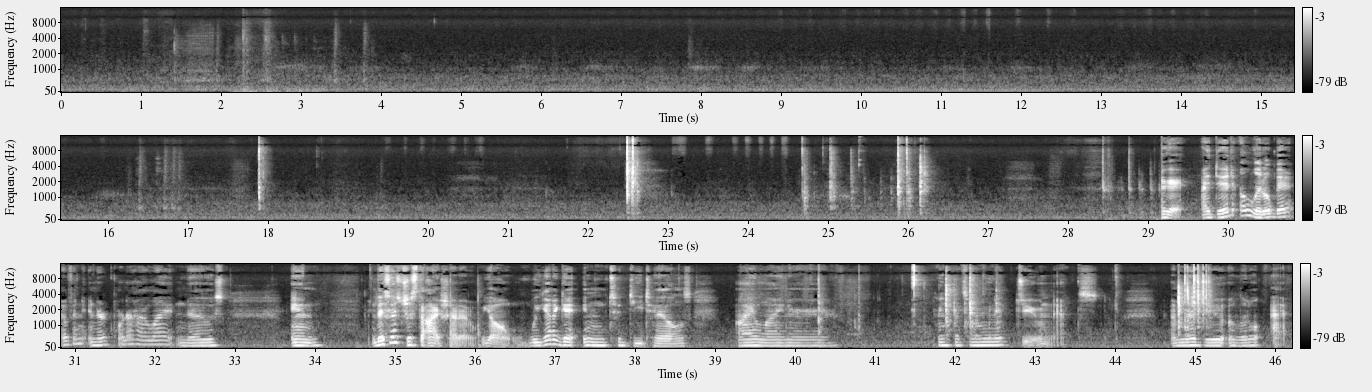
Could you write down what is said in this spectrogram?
Okay, I did a little bit of an inner corner highlight, nose, and this is just the eyeshadow. Y'all, we gotta get into details. Eyeliner, I think that's what I'm gonna do next. I'm gonna do a little X.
